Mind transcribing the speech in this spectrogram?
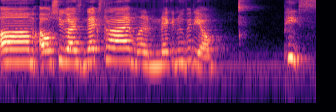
Um, I will see you guys next time when I make a new video. Peace.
